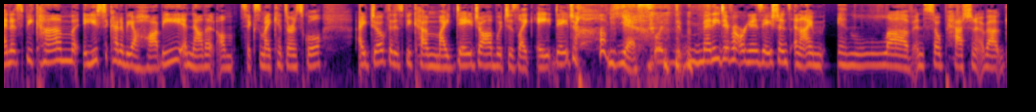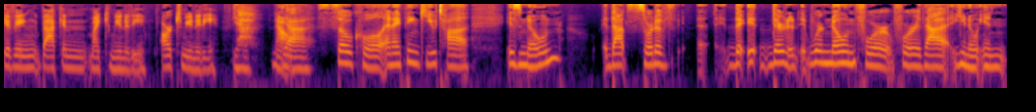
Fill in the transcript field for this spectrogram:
And it's become it used to kind of be a hobby and now that um, six of my kids are in school i joke that it's become my day job which is like eight day job yes. with many different organizations and i'm in love and so passionate about giving back in my community our community. Yeah. Now. Yeah. So cool. And i think utah is known that's sort of it, they're we're known for for that you know in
